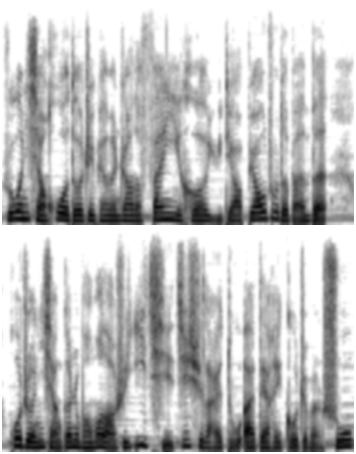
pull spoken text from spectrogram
如果你想获得这篇文章的翻译和语调标注的版本，或者你想跟着鹏鹏老师一起继续来读《a d e r i g o 这本书，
